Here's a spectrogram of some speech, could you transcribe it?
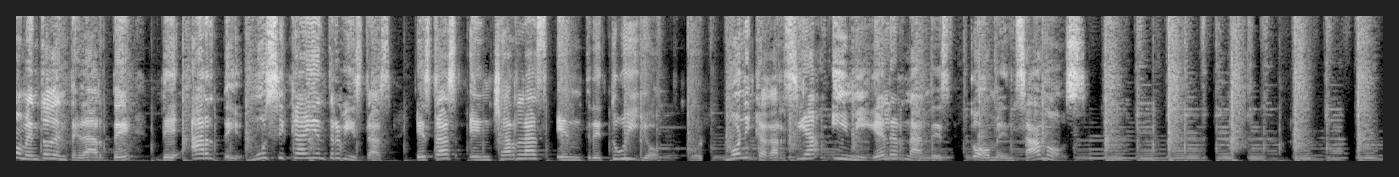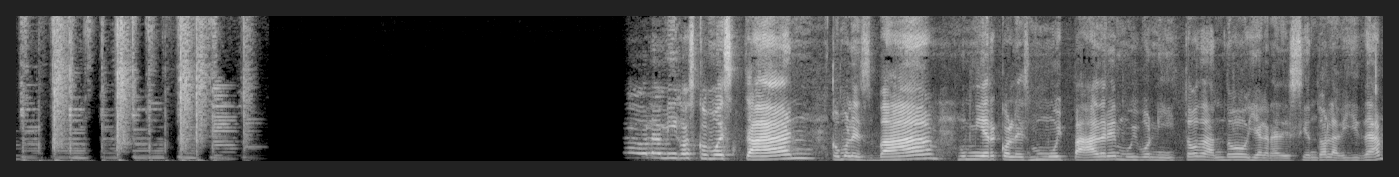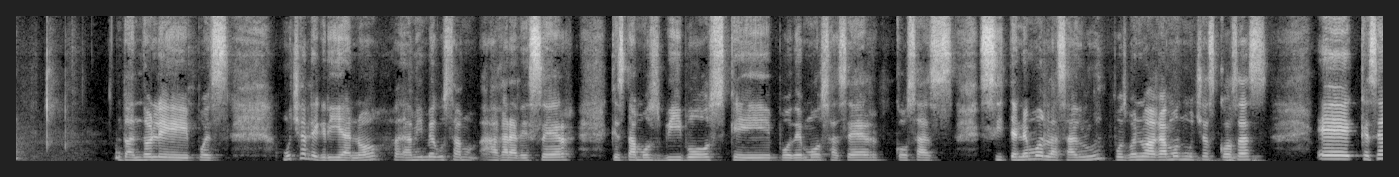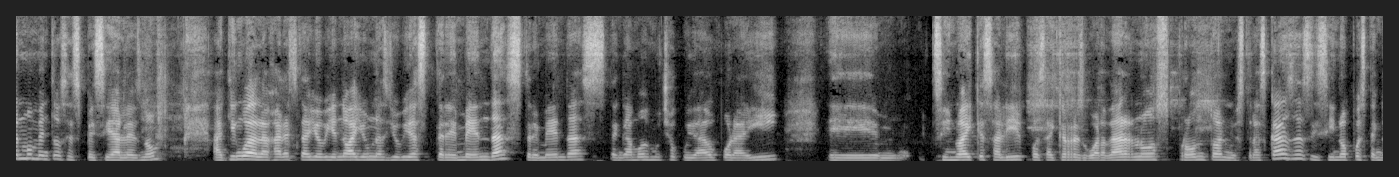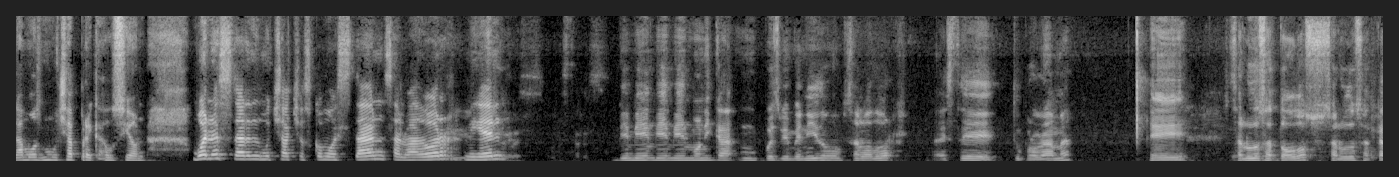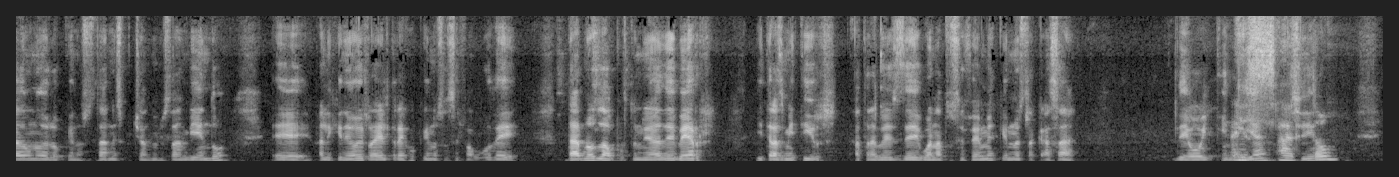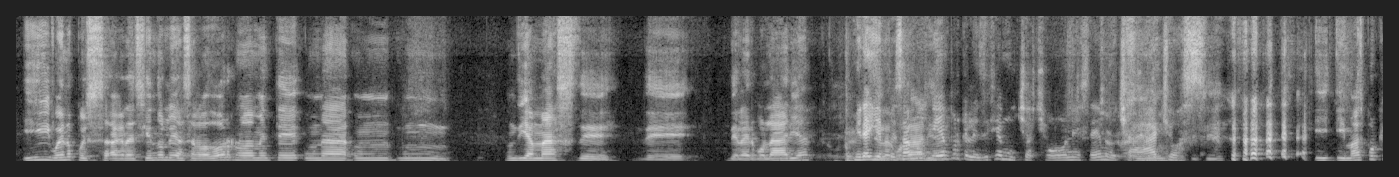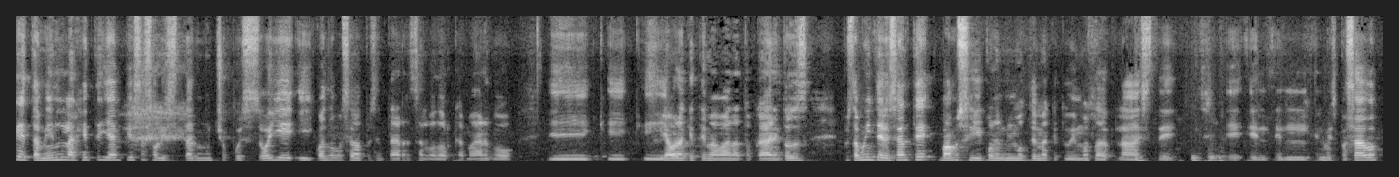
momento de enterarte de arte, música y entrevistas. Estás en charlas entre tú y yo. con Mónica García y Miguel Hernández. Comenzamos. Hola amigos, ¿cómo están? ¿Cómo les va? Un miércoles muy padre, muy bonito, dando y agradeciendo a la vida, dándole pues mucha alegría, ¿no? A mí me gusta agradecer que estamos vivos, que podemos hacer cosas, si tenemos la salud, pues bueno, hagamos muchas cosas eh, que sean momentos especiales, ¿no? Aquí en Guadalajara está lloviendo, hay unas lluvias tremendas, tremendas, tengamos mucho cuidado por ahí. Eh, si no hay que salir, pues hay que resguardarnos pronto en nuestras casas y si no, pues tengamos mucha precaución. Buenas tardes muchachos, ¿cómo están? Salvador, Miguel. Bien, bien, bien, bien, Mónica. Pues bienvenido, Salvador, a este tu programa. Eh, saludos a todos, saludos a cada uno de los que nos están escuchando, nos están viendo. Eh, al ingeniero Israel Trejo, que nos hace el favor de darnos la oportunidad de ver y transmitir a través de Guanatos FM, que es nuestra casa de hoy en día. Exacto. ¿sí? Y bueno, pues agradeciéndole a Salvador nuevamente una, un, un, un día más de, de, de la herbolaria. Mira, y empezamos herbolaria. bien porque les dije muchachones, ¿eh? Muchachos. Sí, sí, sí. Y, y más porque también la gente ya empieza a solicitar mucho, pues, oye, ¿y cuándo se va a presentar Salvador Camargo? ¿Y, y, y ahora qué tema van a tocar? Entonces, pues está muy interesante. Vamos a seguir con el mismo tema que tuvimos la, la, este, eh, el, el, el mes pasado.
